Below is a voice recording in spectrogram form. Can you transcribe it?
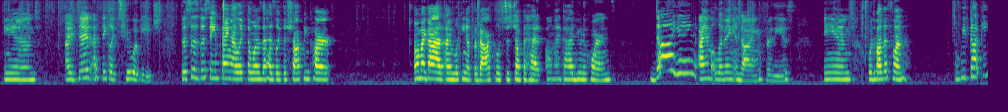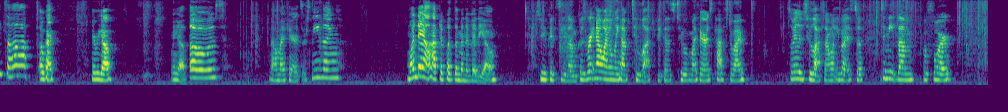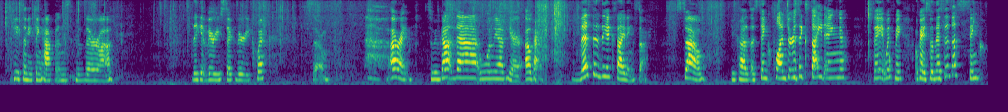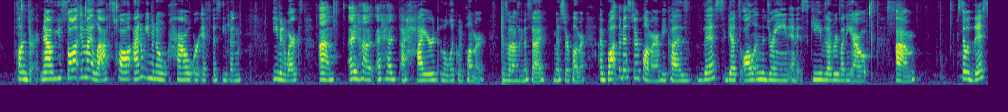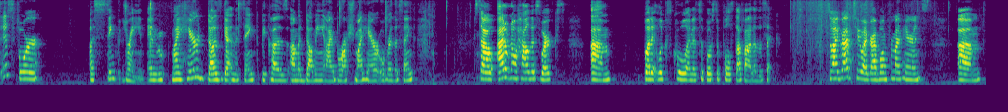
And I did, I think like two of each. This is the same thing. I like the ones that has like the shopping cart. Oh my god, I'm looking at the back. Let's just jump ahead. Oh my god, unicorns dying. I am living and dying for these. And what about this one? We've got pizza. Okay, here we go. We got those. Now my ferrets are sneezing. One day I'll have to put them in a video so you could see them because right now I only have two left because two of my ferrets passed away. So I only have two left. I want you guys to, to meet them before in case anything happens because they're uh, they get very sick very quick. So, all right. So we've got that. What do we have here? Okay. This is the exciting stuff. So, because a sink plunger is exciting. Say it with me. Okay, so this is a sink plunger. Now, if you saw in my last haul, I don't even know how or if this even even works. Um, I had I had I hired the liquid plumber is what I was to say, Mr. Plumber. I bought the Mr. Plumber because this gets all in the drain and it skeeves everybody out. Um, so this is for a sink drain and my hair does get in the sink because I'm a dummy and I brush my hair over the sink. So I don't know how this works, um, but it looks cool and it's supposed to pull stuff out of the sink. So I grabbed two. I grabbed one for my parents. Um,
